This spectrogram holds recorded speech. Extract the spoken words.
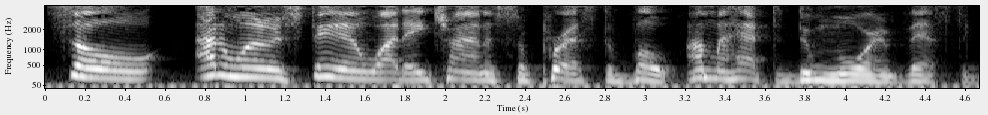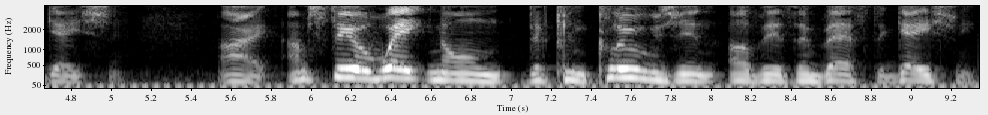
so I don't understand why they trying to suppress the vote. I'm gonna have to do more investigation." All right, I'm still waiting on the conclusion of his investigation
